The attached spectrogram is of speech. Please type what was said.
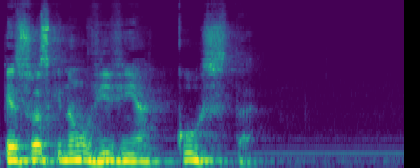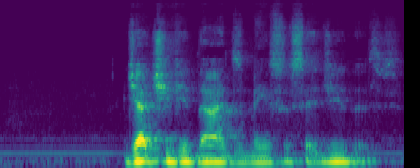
Pessoas que não vivem à custa de atividades bem-sucedidas,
